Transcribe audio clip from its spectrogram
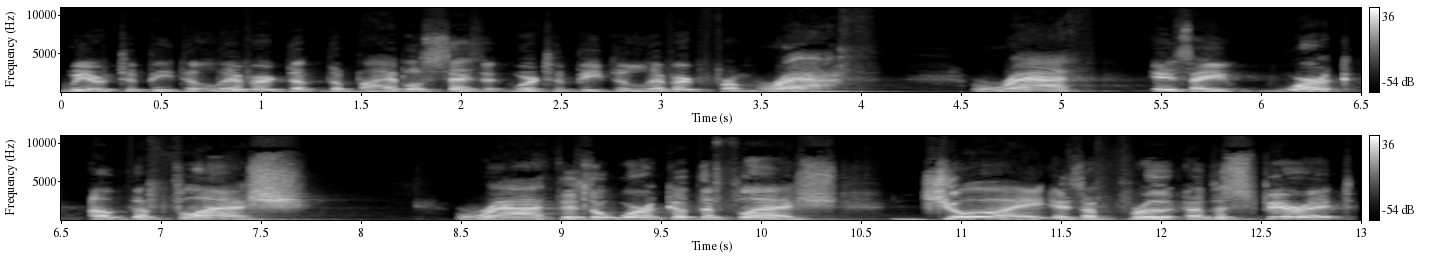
we are to be delivered, the, the Bible says it, we're to be delivered from wrath. Wrath is a work of the flesh. Wrath is a work of the flesh. Joy is a fruit of the Spirit.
